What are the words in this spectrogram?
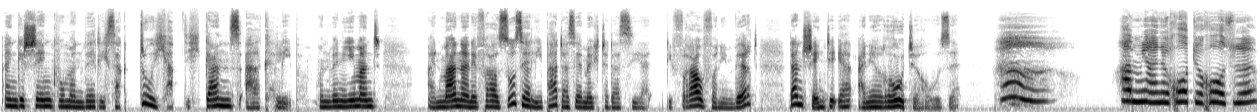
ein Geschenk, wo man wirklich sagt, du, ich hab dich ganz arg lieb. Und wenn jemand, ein Mann, eine Frau so sehr lieb hat, dass er möchte, dass sie die Frau von ihm wird, dann schenkt er eine rote Rose. Haben wir eine rote Rose?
